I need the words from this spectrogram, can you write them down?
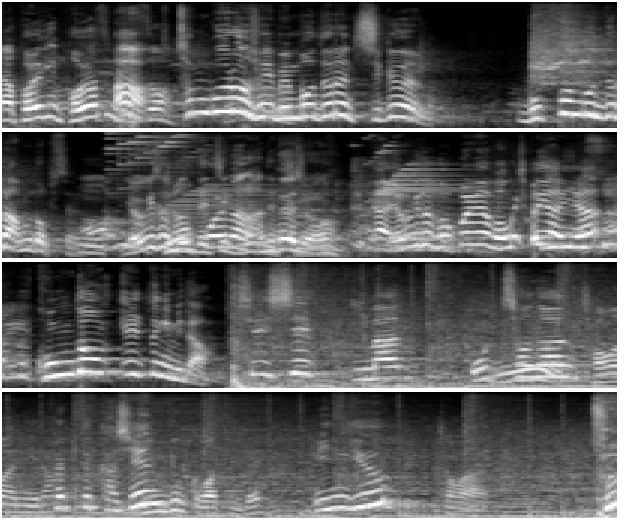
야 벌긴 벌었으면 아, 됐어 참고로 저희 멤버들은 지금 못 본 분들은 아무도 없어요. 여기서 못 벌면 안 되죠. 야 여기서 못 벌면 멍청이 아니야? 공동 1등입니다. 72만 5천 원 정한이랑 획득하신 민규 거 같은데? 민규 정한. 준.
